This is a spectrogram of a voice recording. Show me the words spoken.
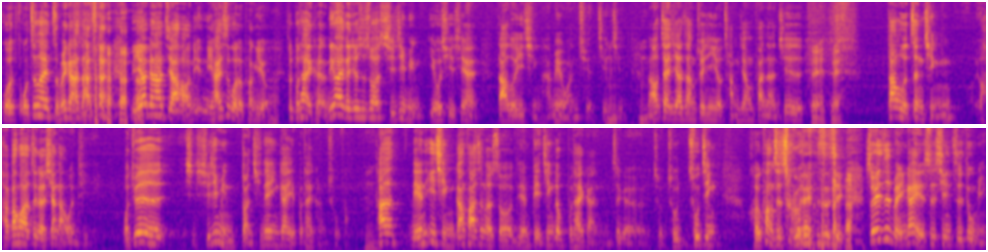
我我正在准备跟他打仗，你要跟他讲好，你你还是我的朋友，这不太可能。另外一个就是说，习近平尤其现在大陆疫情还没有完全接近，然后再加上最近有长江泛滥，其实对对，大陆的政情还包括这个香港问题，我觉得习习近平短期内应该也不太可能出访。他连疫情刚发生的时候，连北京都不太敢这个出出出京，何况是出国这件事情。所以日本应该也是心知肚明。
